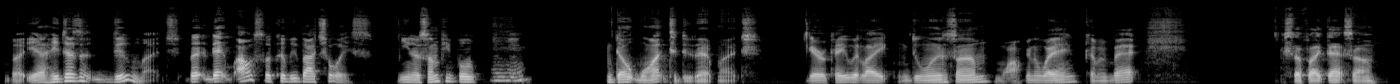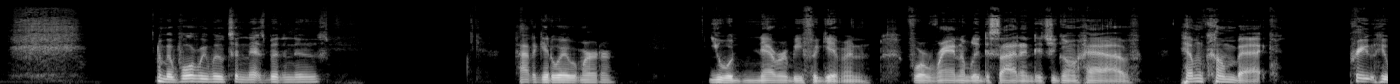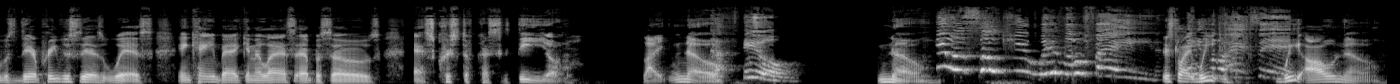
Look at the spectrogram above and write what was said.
but yeah, he doesn't do much. But that also could be by choice. You know, some people Mm-hmm. don't want to do that much. They're okay with like doing some, walking away, coming back, stuff like that. So, before we move to the next bit of news, how to get away with murder, you will never be forgiven for randomly deciding that you're gonna have him come back. Pre- he was there previously as Wes and came back in the last episodes as Christopher Castillo. Like, no, Still, no. he was so cute with his little fade. It's like we- we all know,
